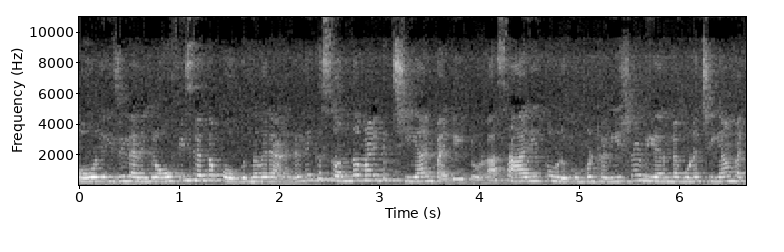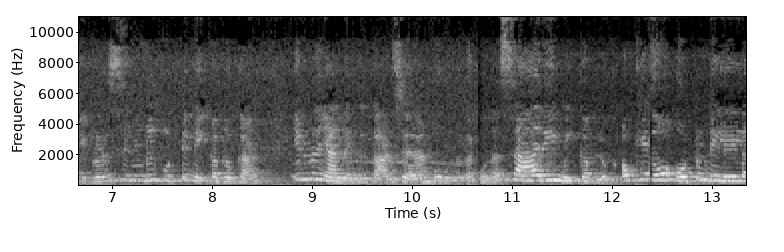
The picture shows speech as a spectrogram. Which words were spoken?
കോളേജിൽ അല്ലെങ്കിൽ ഓഫീസിലൊക്കെ പോകുന്നവരാണെങ്കിൽ നിങ്ങൾക്ക് സ്വന്തമായിട്ട് ചെയ്യാൻ പറ്റിയിട്ടുള്ള സാരിയൊക്കെ ഉടുക്കുമ്പോൾ ട്രഡീഷണൽ വിയറിന്റെ കൂടെ ചെയ്യാൻ പറ്റിയിട്ടുള്ള ഒരു സിംഗിൾ കുട്ടി മേക്കപ്പ് ലുക്കാണ് ഇന്ന് ഞാൻ നിങ്ങൾക്ക് കാണിച്ചു തരാൻ പോകുന്നത്. Sari makeup look okay so ഒട്ടും ഡിലേ ഇല്ല.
